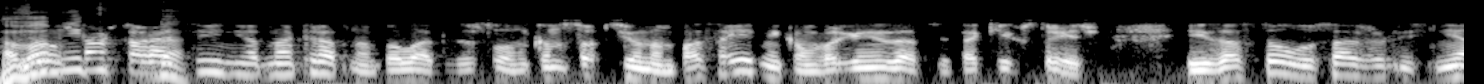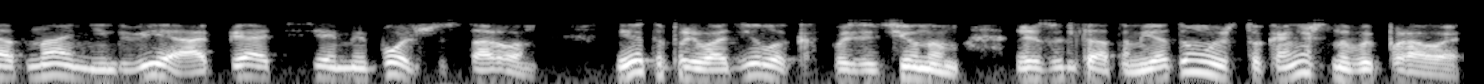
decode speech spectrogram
А вам не... Потому что да. Россия неоднократно была, безусловно, конструктивным посредником в организации таких встреч. И за стол усаживались не одна, не две, а пять, семь и больше сторон. И это приводило к позитивным результатам. Я думаю, что, конечно, вы правы.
